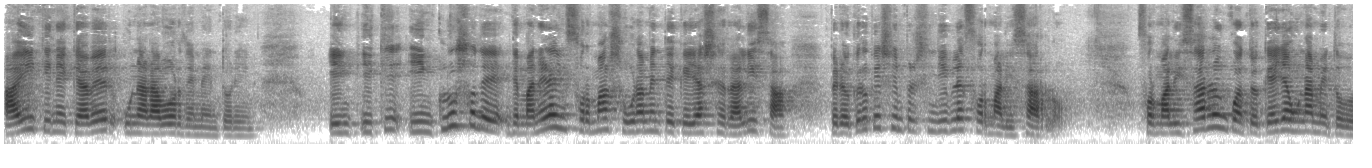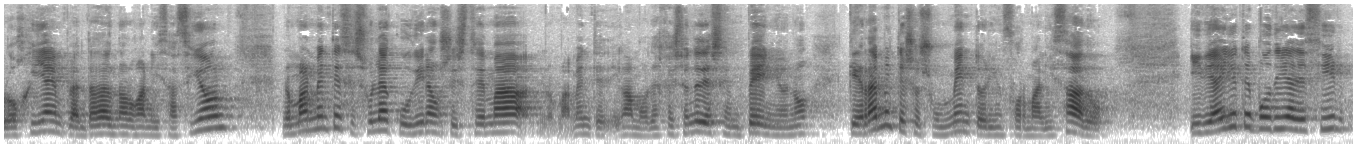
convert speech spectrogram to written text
Ahí tiene que haber una labor de mentoring y que incluso de, manera informal seguramente que ya se realiza, pero creo que es imprescindible formalizarlo. Formalizarlo en cuanto que haya una metodología implantada en una organización. Normalmente se suele acudir a un sistema, normalmente, digamos, de gestión de desempeño, ¿no? que realmente eso es un mentor informalizado. Y de ahí yo te podría decir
